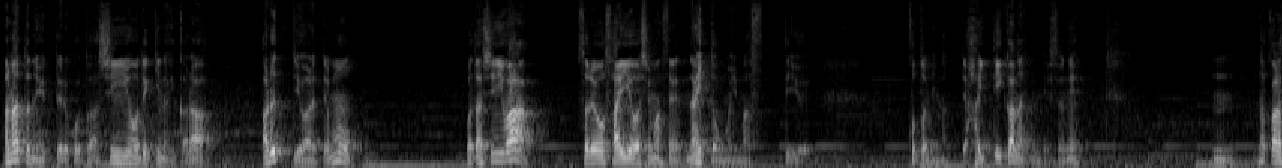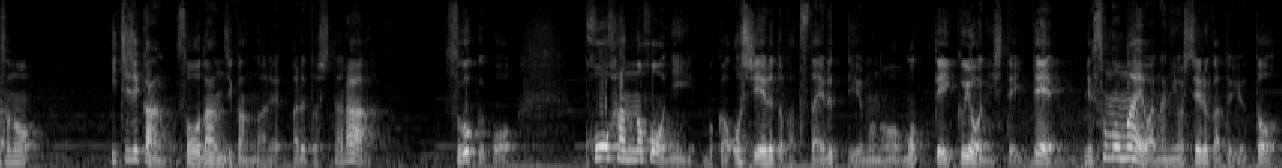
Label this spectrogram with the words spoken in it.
あなたの言ってることは信用できないから、あるって言われても、私にはそれを採用しません。ないと思いますっていうことになって入っていかないんですよね。うん。だからその、1時間相談時間があるあるとしたら、すごくこう、後半の方に僕は教えるとか伝えるっていうものを持っていくようにしていて、で、その前は何をしているかというと、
